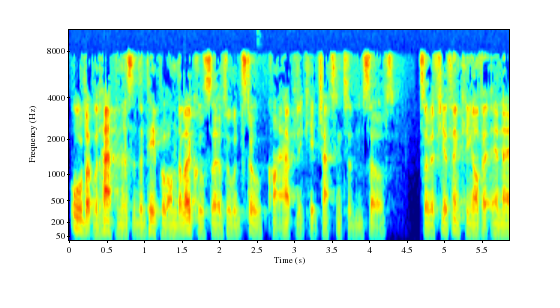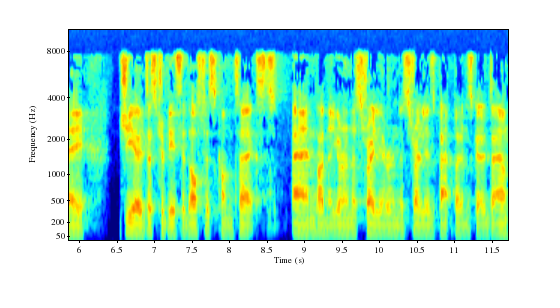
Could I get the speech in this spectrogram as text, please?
all that would happen is that the people on the local server would still quite happily keep chatting to themselves. So if you're thinking of it in a geo-distributed office context, and I know you're in Australia and Australia's backbones go down,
